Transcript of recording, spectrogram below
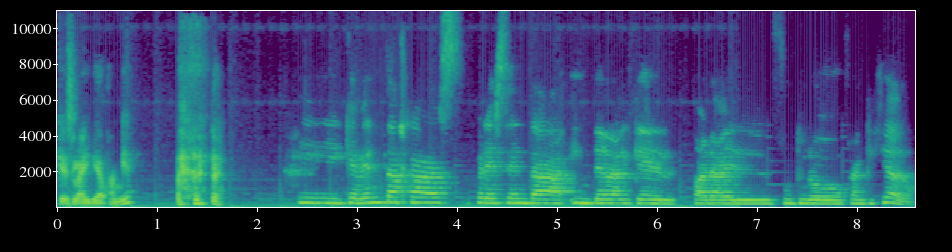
que es la idea también. ¿Y qué ventajas presenta Integral Care para el futuro franquiciado?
